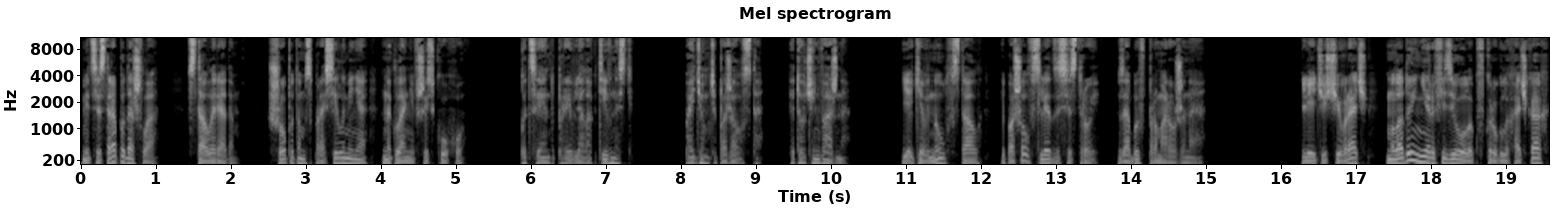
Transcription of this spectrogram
Медсестра подошла, встала рядом, шепотом спросила меня, наклонившись к уху. «Пациент проявлял активность? Пойдемте, пожалуйста. Это очень важно». Я кивнул, встал и пошел вслед за сестрой, забыв про мороженое. Лечащий врач, молодой нейрофизиолог в круглых очках,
